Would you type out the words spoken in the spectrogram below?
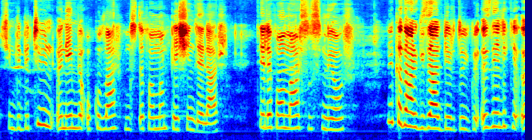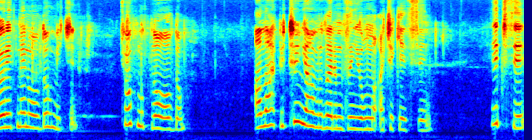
Şimdi bütün önemli okullar Mustafa'mın peşindeler. Telefonlar susmuyor. Ne kadar güzel bir duygu. Özellikle öğretmen olduğum için çok mutlu oldum. Allah bütün yavrularımızın yolunu açık etsin. Hepsi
